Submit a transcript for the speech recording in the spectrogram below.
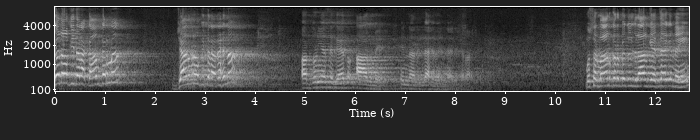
گدوں کی طرح کام کرنا، جانوروں کی طرح رہنا اور دنیا سے گئے تو آگ میں مسلمان کو رب الجلال کہتا ہے کہ نہیں،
